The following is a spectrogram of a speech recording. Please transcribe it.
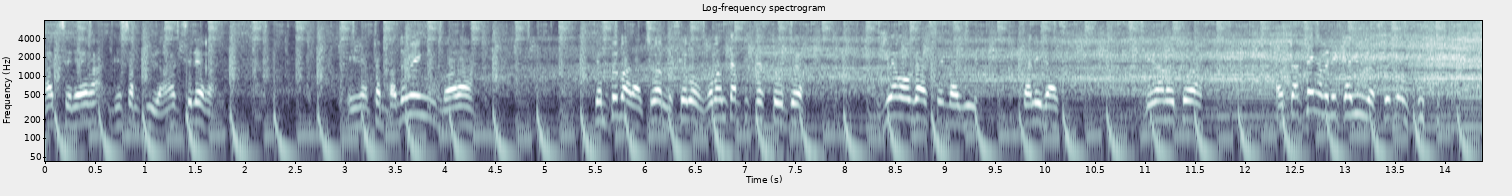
Accélère, de San Pula, acelera. Et il n'entend pas de main, voilà. C'est un peu là, tu vois, mais c'est bon, un peu à cette hauteur. Gère au gaz, vas-y, t'as les gaz. Viens dans le toit. On t'atteint avec des cailloux c'est bon.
